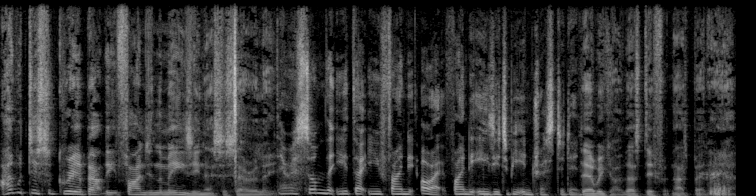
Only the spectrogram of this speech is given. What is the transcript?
I would disagree about the finding them easy necessarily. There are some that you that you find it all right, find it easy to be interested in. There we go. That's different. That's better. Yeah,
